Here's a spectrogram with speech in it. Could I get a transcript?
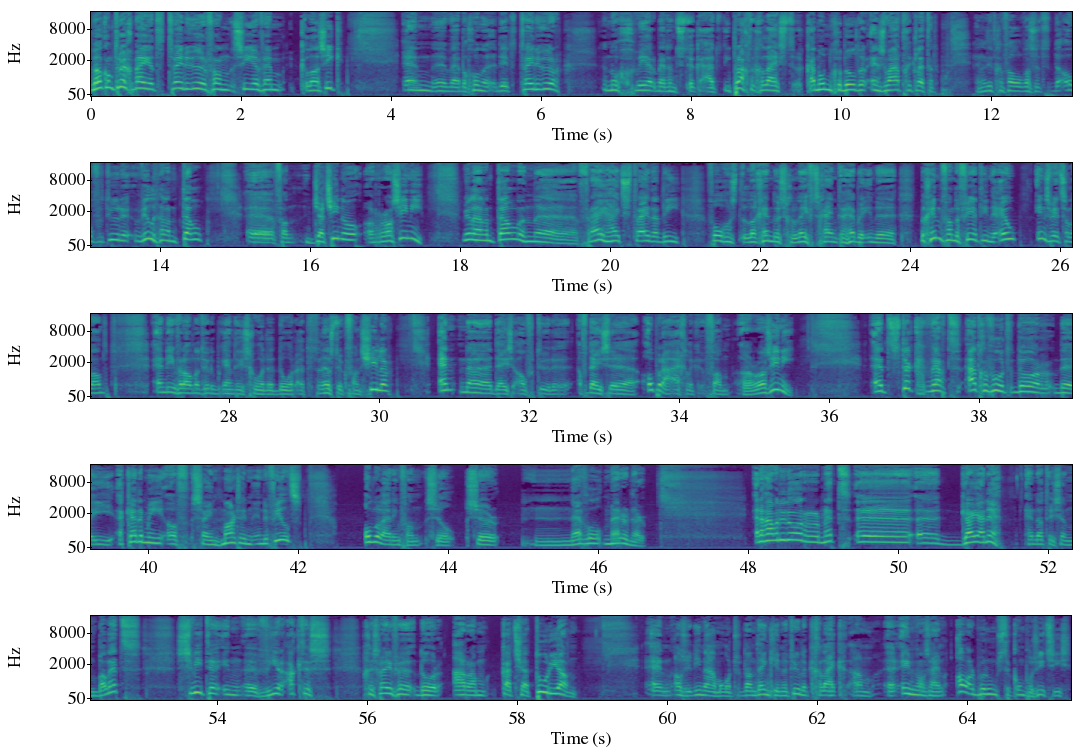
Welkom terug bij het tweede uur van CFM Klassiek. En uh, wij begonnen dit tweede uur nog weer met een stuk uit die prachtige lijst kanongebulder en zwaardgekletter. En in dit geval was het de overture Wilhelm Tell uh, van Giacchino Rossini. Wilhelm Tell, een uh, vrijheidsstrijder die volgens de legendes geleefd schijnt te hebben in het begin van de 14e eeuw in Zwitserland. En die vooral natuurlijk bekend is geworden door het toneelstuk van Schiller. En uh, deze overture, of deze opera eigenlijk van Rossini. Het stuk werd uitgevoerd door de Academy of St. Martin in the Fields. Onder leiding van Sir Neville Mariner. En dan gaan we nu door met uh, En dat is een ballet suite in uh, vier actes. Geschreven door Aram Kachaturian. En als u die naam hoort, dan denk je natuurlijk gelijk aan een van zijn allerberoemdste composities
